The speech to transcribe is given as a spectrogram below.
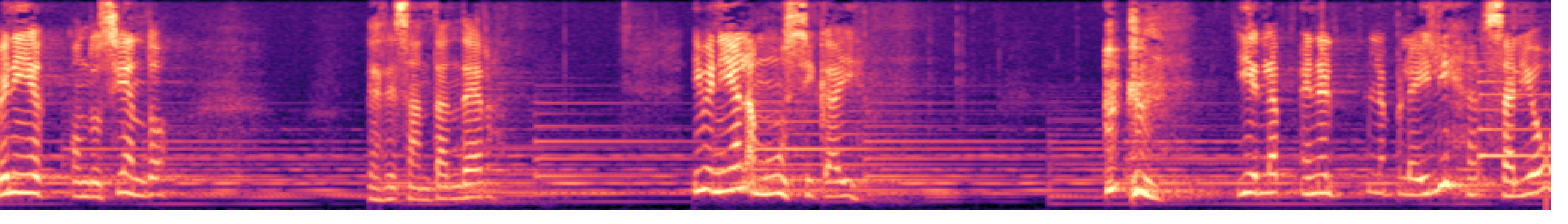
Venía conduciendo desde Santander y venía la música ahí. y en la, el, playlist salió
